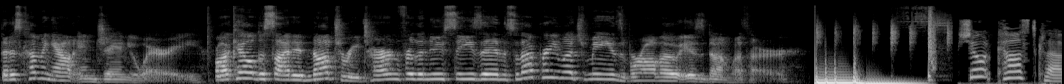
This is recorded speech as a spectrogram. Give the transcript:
that is coming out in January. Raquel decided not to return for the new season, so that pretty much means Bravo is done with her. Short Cast Club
